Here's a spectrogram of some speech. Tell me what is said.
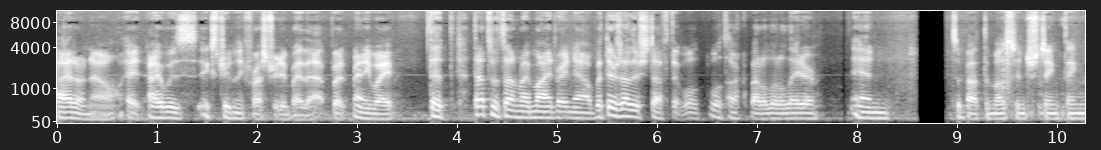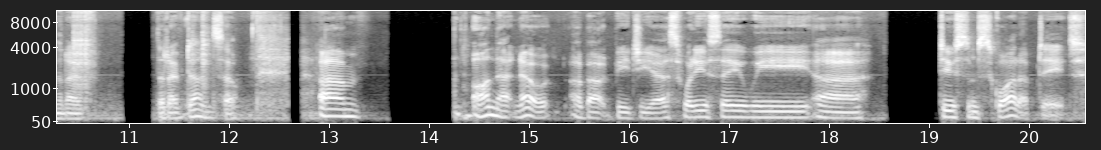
I don't know. I, I was extremely frustrated by that. But anyway that that's what's on my mind right now. But there's other stuff that we'll we'll talk about a little later. And it's about the most interesting thing that I've that I've done so um on that note about BGS, what do you say we uh, do some squad update?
